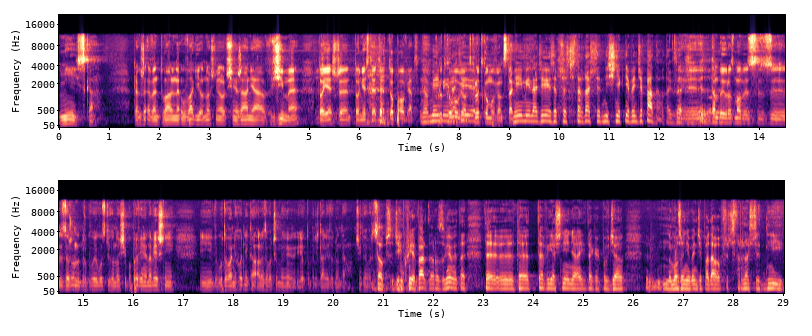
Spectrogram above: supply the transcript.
miejska. Także ewentualne uwagi odnośnie odśnieżania w zimę, to jeszcze, to niestety, to powiat. No, krótko nadzieję- mówiąc, krótko mówiąc, tak. Miejmy nadzieję, że przez 14 dni śnieg nie będzie padał. Także E, Tam były rozmowy z, z Zarządem Dróg Wojewódzkich odnośnie poprawienia nawierzchni i wybudowania chodnika, ale zobaczymy, jak to będzie dalej wyglądało. Dziękuję bardzo. Dobrze, dziękuję bardzo. Rozumiemy te, te, te, te wyjaśnienia i tak jak powiedziałem, no może nie będzie padało przez 14 dni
